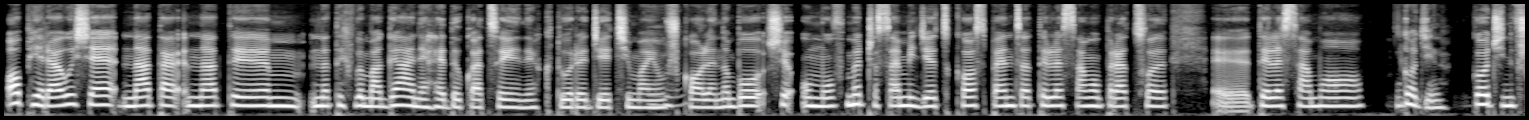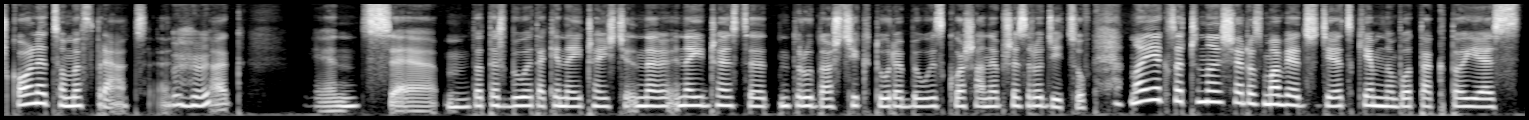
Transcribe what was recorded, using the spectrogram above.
opierały się na, ta, na, tym, na tych wymaganiach edukacyjnych, które dzieci mają w Mhm. szkole. No bo się umówmy, czasami dziecko spędza tyle samo pracy, e, tyle samo Godzin. godzin w szkole, co my w pracy, Mhm. tak? Więc e, m, to też były takie najczęściej, na, najczęstsze trudności, które były zgłaszane przez rodziców. No i jak zaczyna się rozmawiać z dzieckiem, no bo tak to jest,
